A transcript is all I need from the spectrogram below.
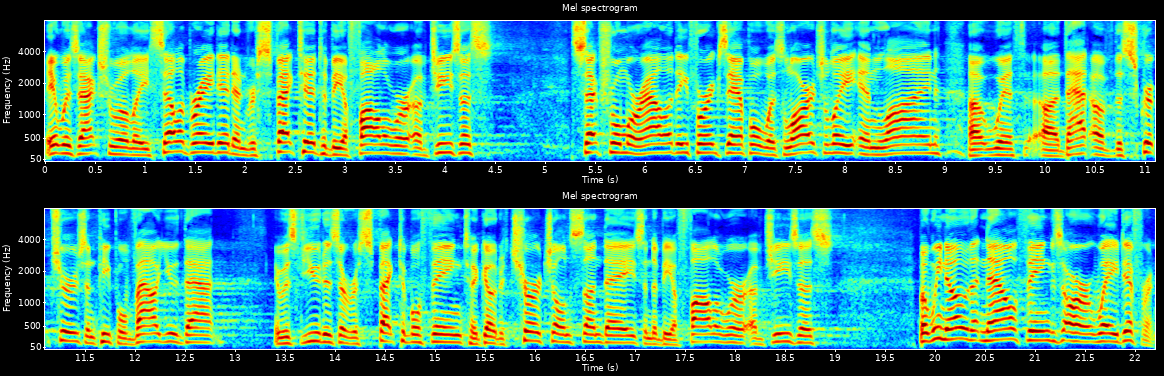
it was actually celebrated and respected to be a follower of Jesus. Sexual morality, for example, was largely in line uh, with uh, that of the scriptures, and people valued that. It was viewed as a respectable thing to go to church on Sundays and to be a follower of Jesus. But we know that now things are way different.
